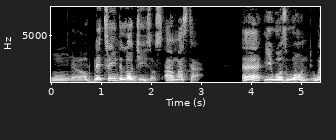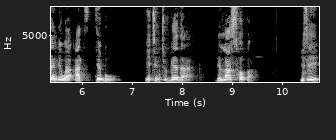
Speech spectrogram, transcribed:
of betraying the Lord Jesus, our master. He was warned when they were at table, eating together, the last supper. You see,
